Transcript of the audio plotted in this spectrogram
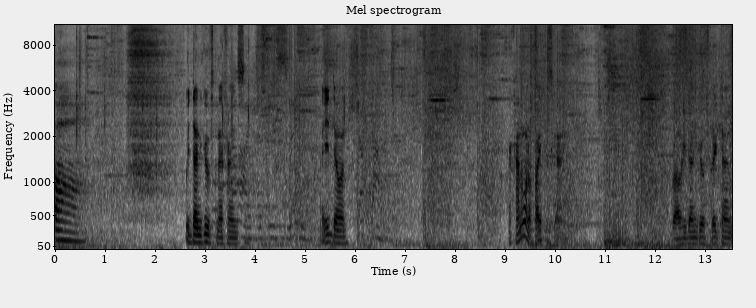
Oh. We done goofed, my friends. How you doing? I kinda wanna fight this guy. Bro, he done goofed big time.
